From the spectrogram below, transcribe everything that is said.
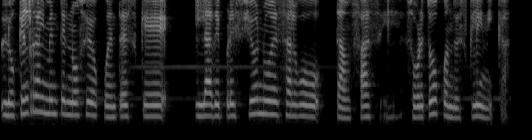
lo que él realmente no se dio cuenta es que la depresión no es algo tan fácil, sobre todo cuando es clínica.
